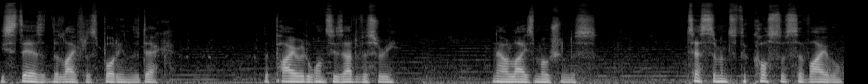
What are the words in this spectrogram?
He stares at the lifeless body on the deck. The pirate, once his adversary, now lies motionless, testament to the cost of survival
